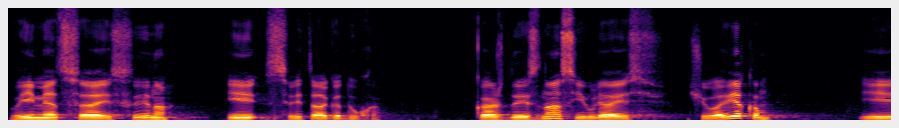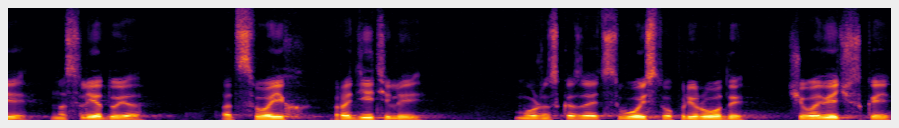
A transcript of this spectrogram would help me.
Во имя Отца и Сына и Святаго Духа. Каждый из нас, являясь человеком и наследуя от своих родителей, можно сказать, свойства природы человеческой,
